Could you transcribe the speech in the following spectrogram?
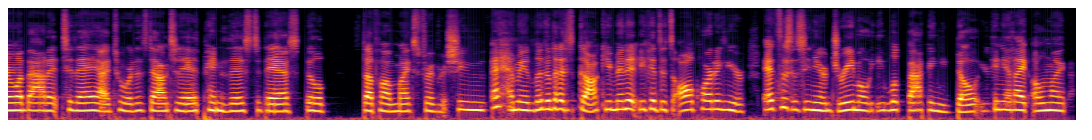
journal about it today. I tore this down today. I painted this today. I spilled stuff on Mike's favorite shoe. I mean, look at this, document it because it's all part of your. It's just in your dream. Or you look back and you don't. You're And you're like, oh my god.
